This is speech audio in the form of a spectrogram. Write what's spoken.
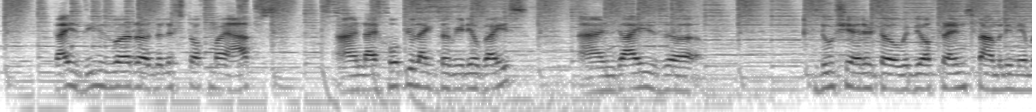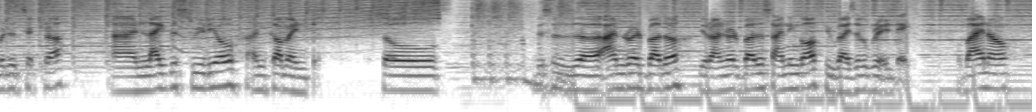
guys these were the list of my apps. And I hope you liked the video guys. And guys do share it uh, with your friends family neighbors etc and like this video and comment. So this is uh, android brother your android brother signing off. You guys have a great day. Bye now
